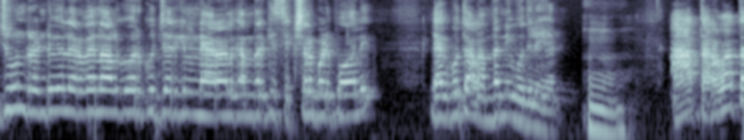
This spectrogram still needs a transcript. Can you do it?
జూన్ రెండు వేల ఇరవై నాలుగు వరకు జరిగిన నేరాలకు అందరికీ శిక్షలు పడిపోవాలి. లేకపోతే వాళ్ళందరినీ వదిలేయాలి. ఆ తర్వాత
